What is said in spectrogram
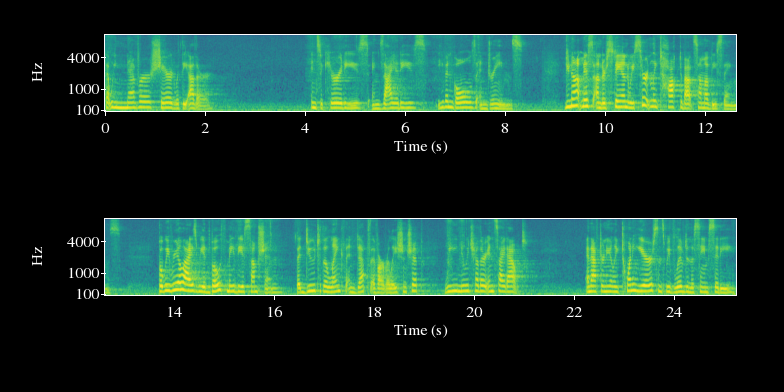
that we never shared with the other. Insecurities, anxieties, even goals and dreams. Do not misunderstand, we certainly talked about some of these things, but we realized we had both made the assumption that due to the length and depth of our relationship, we knew each other inside out. And after nearly 20 years since we've lived in the same city,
